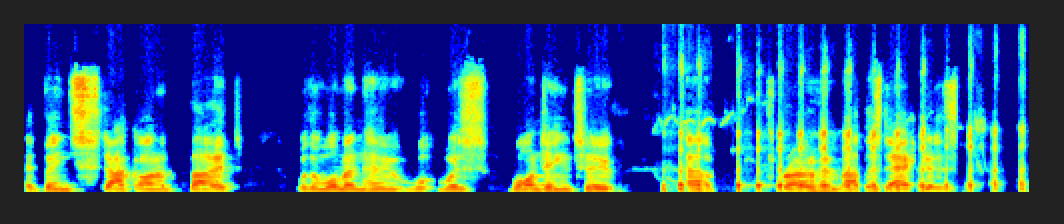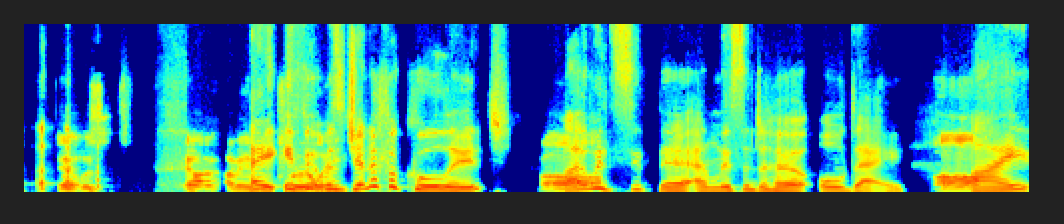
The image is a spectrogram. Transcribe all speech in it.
had been stuck on a boat with a woman who w- was wanting to um, throw her mother's actors? It was, uh, I mean, Hey, if it was Jennifer Coolidge, oh, I would sit there and listen to her all day. oh, I.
